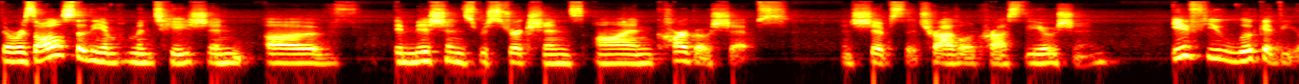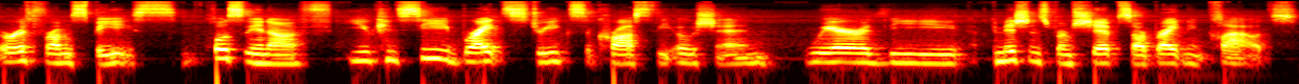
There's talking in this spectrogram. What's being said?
There was also the implementation of emissions restrictions on cargo ships and ships that travel across the ocean. If you look at the Earth from space closely enough, you can see bright streaks across the ocean where the emissions from ships are brightening clouds.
